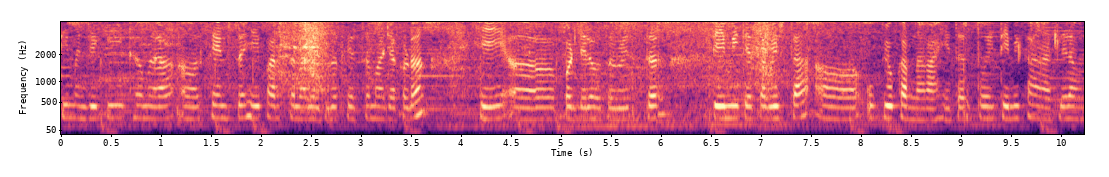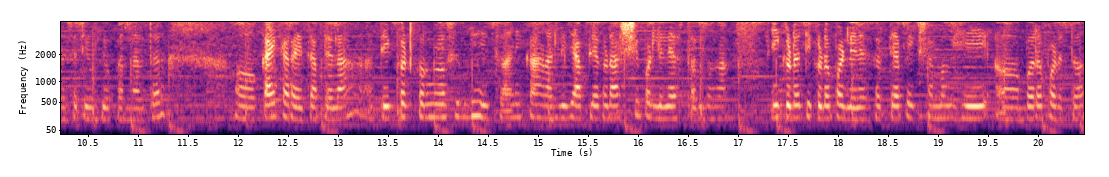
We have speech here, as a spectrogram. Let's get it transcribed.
ती म्हणजे की इथं मला सेंटचं हे पार्सल आलं होतं तर त्याचं माझ्याकडं हे पडलेलं होतं वेस्ट तर ते मी त्याचा वेस्टचा उपयोग करणार आहे. तर तो ते मी कानातले लावण्यासाठी उपयोग करणार. तर काय करायचं आपल्याला? ते कट करून व्यवस्थित घ्यायचं आणि कानातले जे आपल्याकडं अशी पडलेले असतात बघा इकडं तिकडं पडलेले असतात त्यापेक्षा मग हे बरं पडतं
